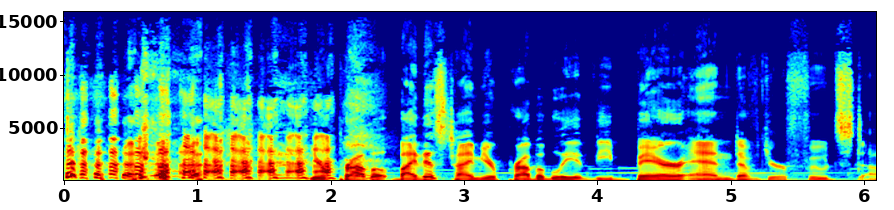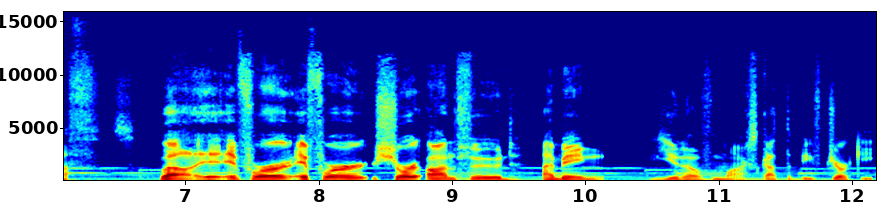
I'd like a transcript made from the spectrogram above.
you're probably by this time you're probably at the bare end of your food stuff. Well, if we're if we're short on food, I mean, you know, Vamok's got the beef jerky,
